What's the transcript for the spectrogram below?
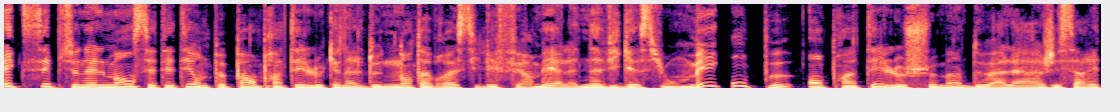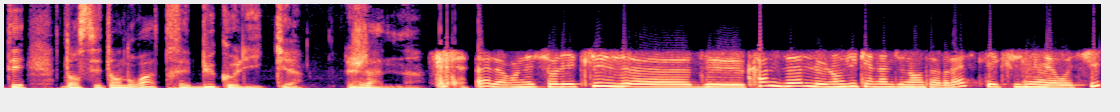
Exceptionnellement, cet été, on ne peut pas emprunter le canal de Nantes à Brest. Il est fermé à la navigation. Mais on peut emprunter le chemin de halage et s'arrêter dans cet endroit très bucolique. Jeanne. Alors, on est sur l'écluse euh, de Cramzel, le long du canal de Nantes à Brest, l'écluse numéro 6.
